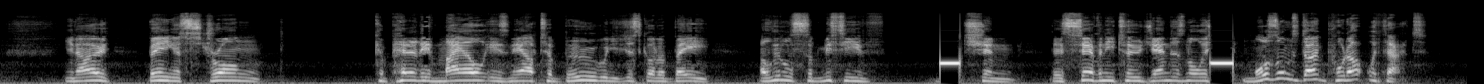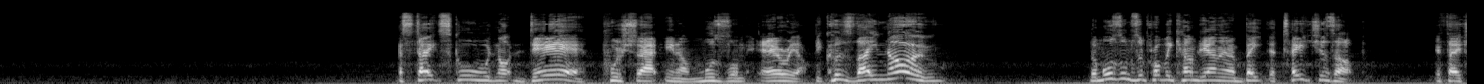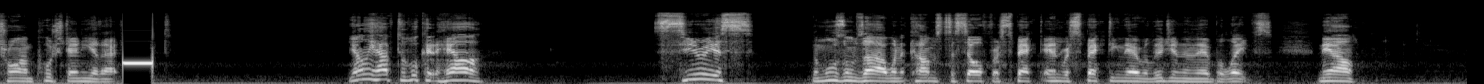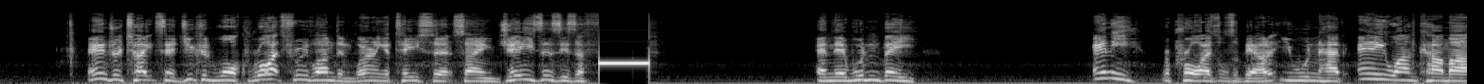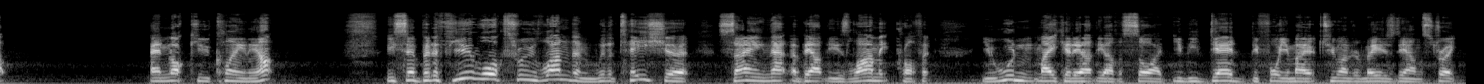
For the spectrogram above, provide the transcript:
you know, being a strong competitive male is now taboo and you just got to be a little submissive bitch and there's 72 genders and all this shit. Muslims don't put up with that. A state school would not dare push that in a Muslim area because they know the Muslims would probably come down there and beat the teachers up if they try and push any of that. Shit. You only have to look at how serious the Muslims are when it comes to self-respect and respecting their religion and their beliefs. Now, Andrew Tate said you could walk right through London wearing a t-shirt saying Jesus is a and there wouldn't be any reprisals about it. You wouldn't have anyone come up and knock you clean out. He said, but if you walk through London with a t-shirt saying that about the Islamic prophet, you wouldn't make it out the other side. You'd be dead before you made it 200 meters down the street.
